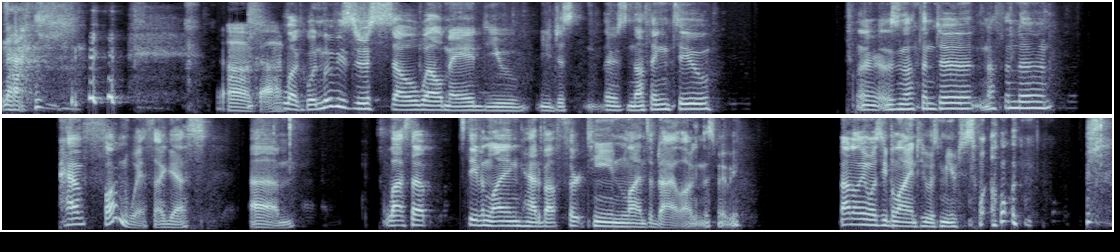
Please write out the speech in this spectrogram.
nah. Oh god. Look, when movies are just so well made, you you just there's nothing to there's nothing to nothing to have fun with, I guess. Um last up, Stephen Lang had about 13 lines of dialogue in this movie. Not only was he blind, he was mute as well.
